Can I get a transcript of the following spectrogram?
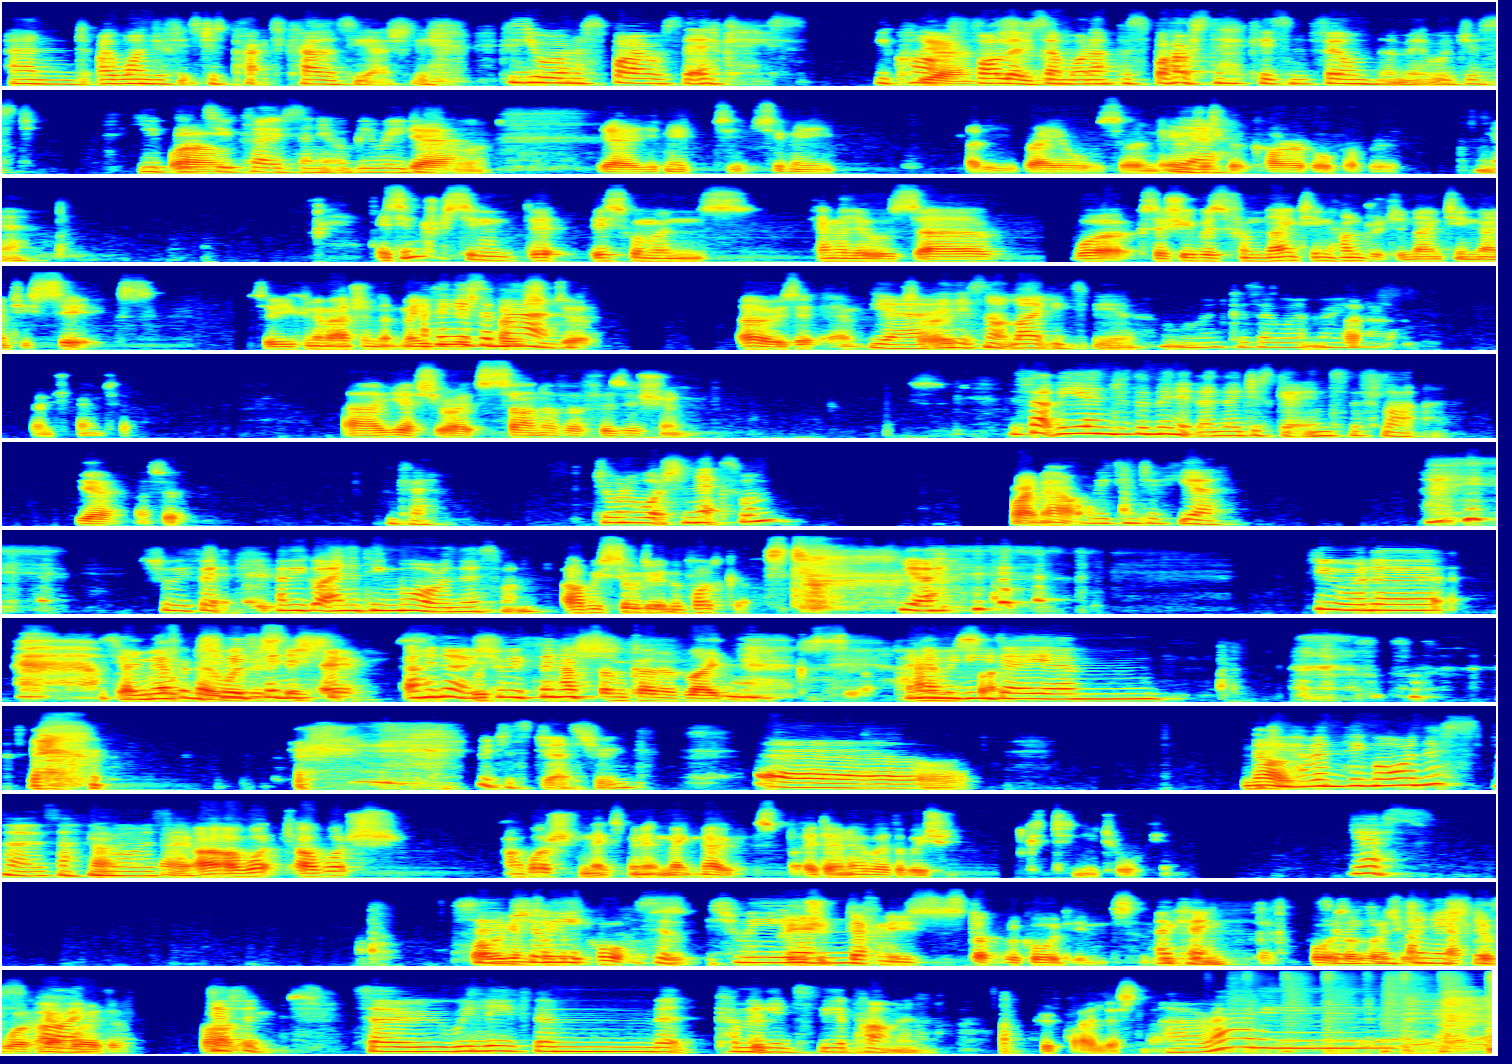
And I wonder if it's just practicality actually, because you're on a spiral staircase. You can't Yeah, follow true. someone up a spiral staircase and film them. It would just you'd be too close and it would be really yeah. difficult. yeah, you'd need too, too many bloody rails and it would Yeah. just look horrible probably. Yeah. It's interesting that this woman's Emily's uh, work. So she was from 1900 to 1996. So you can imagine that maybe I think it's a man. Oh, is it? Um, Yeah, sorry, and it's not likely to be a woman because there weren't very Uh, French painter. Uh, yes, you're right. Son of a physician. Is that the end of the minute then? They just get into the flat. Yeah, that's it. Okay. Do you want to watch the next one? Right now, We can do yeah. Should we fit have you got anything more on this one? are we still doing the podcast? Yeah. do you wanna I never know where this finish thing ends. I know, should we have finish some kind of like? I know we need sign. a um we're just gesturing. Uh, no, Do you have anything more on this? No, there's nothing no, more, is no. there? I, I watch. I watch. I watch the next minute and make notes, but I don't know whether we should continue talking. Yes. Well, So we're should we so should we you should um, definitely stop recording. So we Okay. can pause, So we can finish this. work All right. where the Defi- violence- so we leave them coming Good. into the apartment. Goodbye, listener. Alrighty.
